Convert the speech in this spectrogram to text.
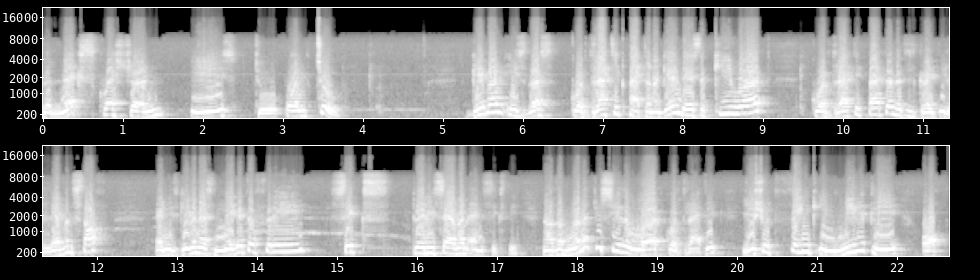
The next question is 2.2. Given is this quadratic pattern. Again, there's the keyword quadratic pattern. That is grade 11 stuff. And it's given as negative 3, 6, 27, and 60. Now, the minute you see the word quadratic, you should think immediately of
